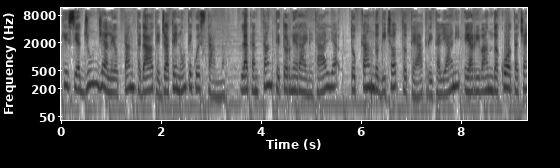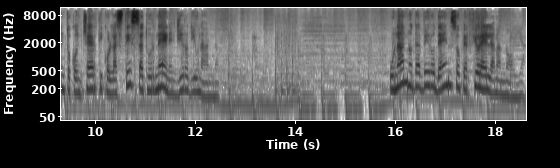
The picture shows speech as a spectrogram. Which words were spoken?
che si aggiunge alle 80 date già tenute quest'anno, la cantante tornerà in Italia, toccando 18 teatri italiani e arrivando a quota 100 concerti con la stessa tournée nel giro di un anno. Un anno davvero denso per Fiorella Mannoia,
